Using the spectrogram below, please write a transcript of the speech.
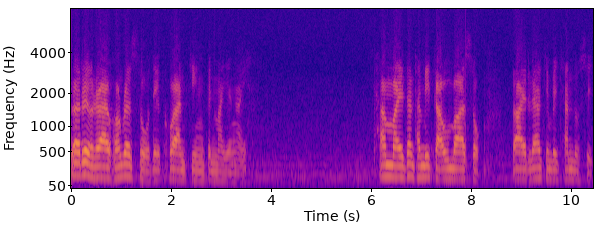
ว่าเรื่องราวของพระสูตรในความจริงเป็นมาอย่างไง ทำไมท่านธรรมิกาอุบาสกตายแล้วจึงไปชั้นดุสิต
